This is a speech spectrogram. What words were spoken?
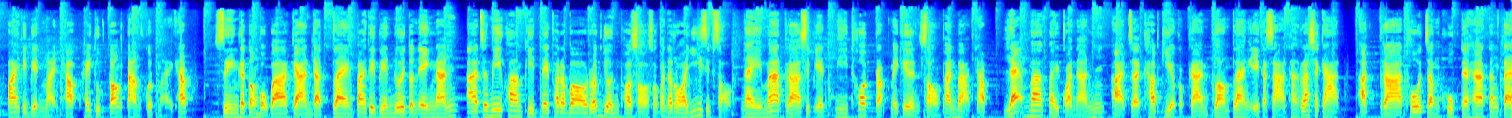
ำป้ายทะเบียนใหม่ครับให้ถูกต้องตามกฎหมายครับ ซึ่งก็ต้องบอกว่าการดัดแปลงป้ายทะเบียนด้วยตนเองนั้น อาจจะมีความผิดในพรบรถยนต์พศ 2522 ในมาตรา 11 มีโทษปรับไม่เกิน 2,000 บาทครับ และมากไปกว่านั้นอาจจะคับเกี่ยวกับการปลอมแปลงเอกสารทางราชการ อัตราโทษจำคุกนะฮะตั้งแต่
